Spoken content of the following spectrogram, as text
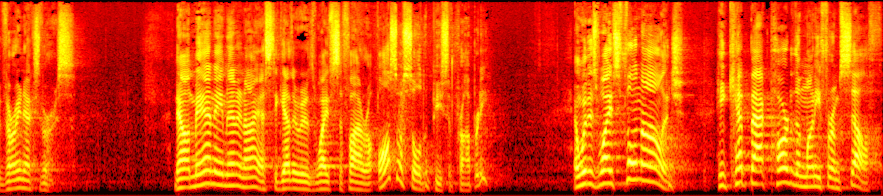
The very next verse. Now, a man named Ananias, together with his wife Sapphira, also sold a piece of property. And with his wife's full knowledge, he kept back part of the money for himself,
